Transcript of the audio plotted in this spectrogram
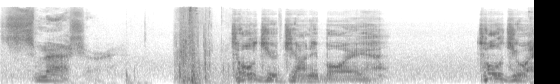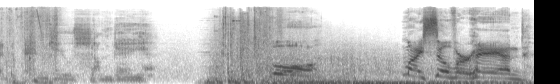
Smasher. Told you, Johnny boy. Told you I'd end you someday. Oh! My silver hand!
